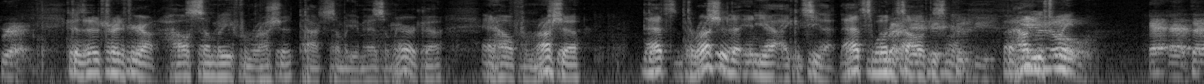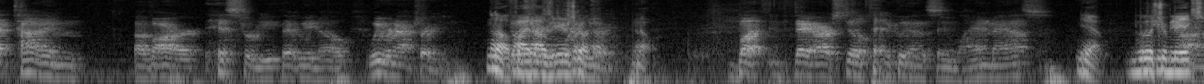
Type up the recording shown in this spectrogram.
Right. because they're trying to figure out how somebody from Russia talks to somebody in Mesoamerica, and how from Russia, that's to Russia to India. I could see that. That's one Right, solid it piece of could land. be. But how do you Even explain? At, at that time of our history that we know, we were not trading. No, Those five thousand years ago, no, no, But they are still technically on the same landmass. yeah. Which would be, ex-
